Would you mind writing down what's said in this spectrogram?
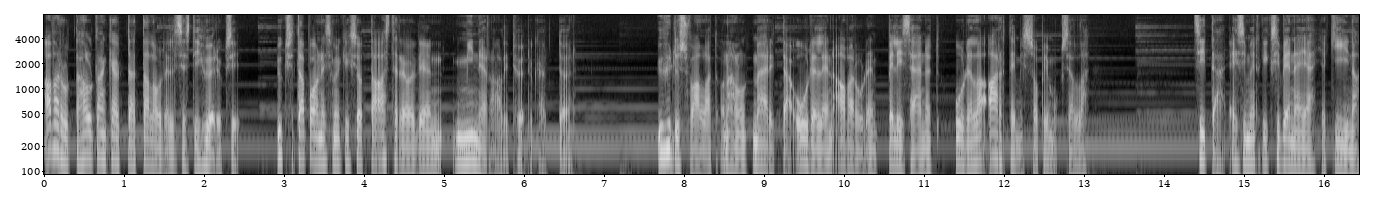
Avaruutta halutaan käyttää taloudellisesti hyödyksi. Yksi tapa on esimerkiksi ottaa asteroidien mineraalit hyötykäyttöön – Yhdysvallat on halunnut määrittää uudelleen avaruuden pelisäännöt uudella Artemis-sopimuksella. Sitä esimerkiksi Venäjä ja Kiina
